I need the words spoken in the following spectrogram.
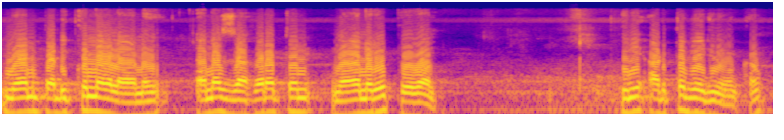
ഞാൻ പഠിക്കുന്നവളാണ്. അന സഹറത്തുൻ ഞാനൊരു പൂവാണ് ഇനി അടുത്ത പേജ് നോക്കാം.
